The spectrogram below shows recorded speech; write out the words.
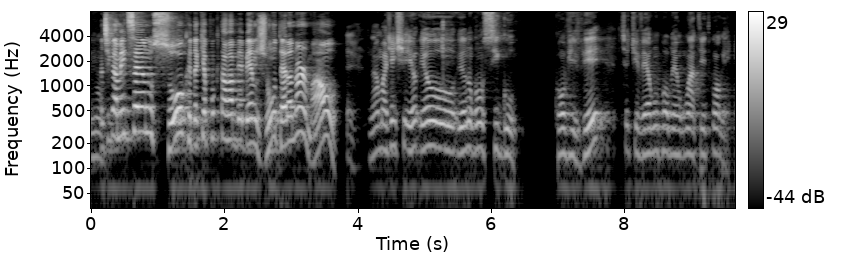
não. Antigamente saía no soco, e daqui a pouco tava bebendo junto, era normal. É, Não, mas gente, eu, eu, eu não consigo conviver se eu tiver algum problema, algum atrito com alguém.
